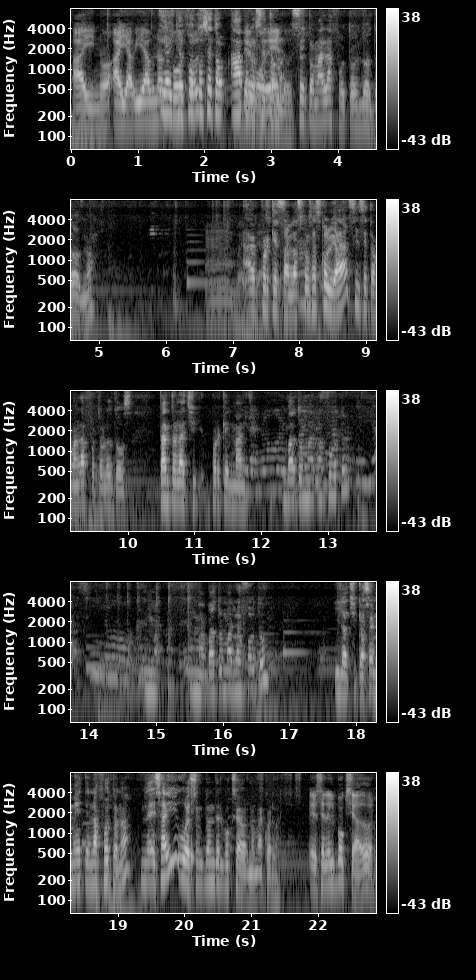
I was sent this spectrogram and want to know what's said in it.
Ahí no, ahí había unas ¿Y fotos. qué fotos se toman? Ah, de pero se toma, modelos. se toman las fotos los dos, ¿no? Ah, porque están las cosas colgadas y se toman la foto los dos. Tanto la chica, porque el man va a tomar la foto. El man, el man va a tomar la foto y la chica se mete en la foto, ¿no? ¿Es ahí o es en donde el boxeador? No me acuerdo. Es en el boxeador.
